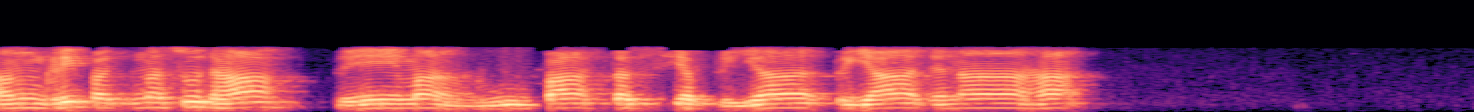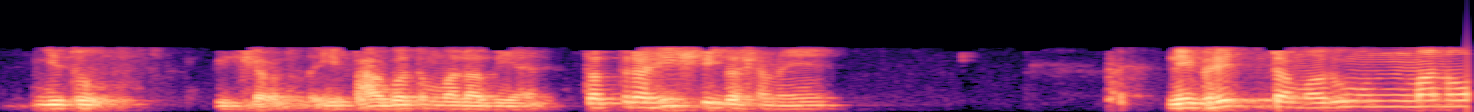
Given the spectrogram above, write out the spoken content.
अंघ्रि पद्म सुधा प्रेम रूपा तस्य प्रिया प्रिया जना ये तो पीछे ये भागवतम वाला भी है। तत्र ही श्री दशमे निभृत्त मरुन मनो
